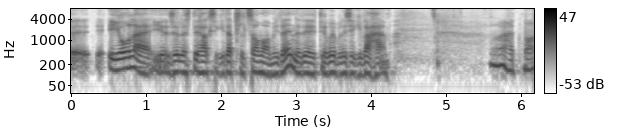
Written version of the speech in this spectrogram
äh, ei ole ja sellest tehaksegi täpselt sama, mida enne tehti ja võib-olla isegi vähem nojah, et ma,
